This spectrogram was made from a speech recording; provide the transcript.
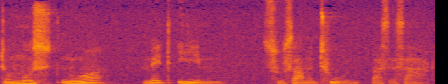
Du musst nur mit ihm zusammen tun, was er sagt.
